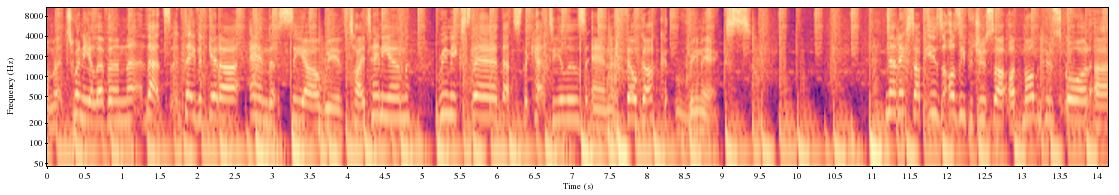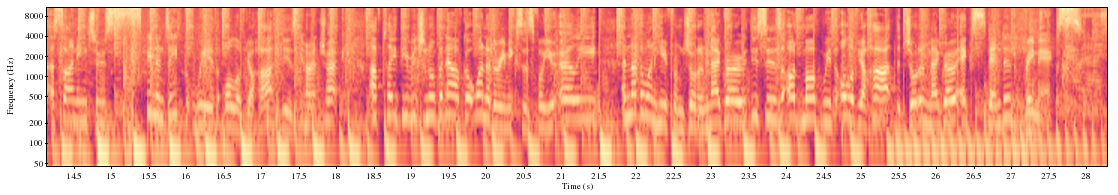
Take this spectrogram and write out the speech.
from 2011. That's David Guetta and Sia with Titanium. Remix there, that's the Cat Dealers and Felguk remix. Now, next up is Aussie producer Oddmob, who scored uh, a signing to Spinnin' Deep with All of Your Heart, his current track. I've played the original, but now I've got one of the remixes for you early. Another one here from Jordan Magro. This is Oddmob with All of Your Heart, the Jordan Magro extended remix.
